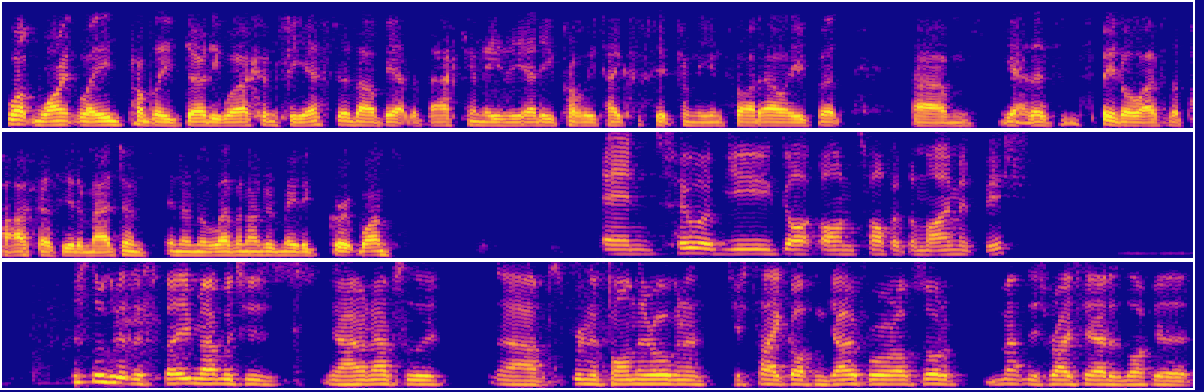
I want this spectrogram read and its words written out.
what won't lead, probably Dirty Work and Fiesta. They'll be at the back, and Easy Eddie probably takes a sit from the inside alley. But um, yeah, there's speed all over the park, as you'd imagine, in an 1100 metre Group 1. And who have you got on top at the moment, Fish? Just looking at the speed map, which is you know an absolute um, sprintathon, they're all going to just take off and go for it. I've sort of mapped this race out as like a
